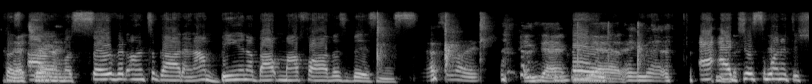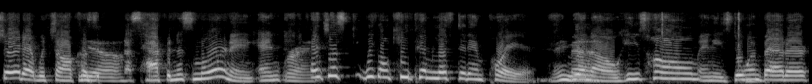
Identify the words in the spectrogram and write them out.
because That's I am a servant unto God and I'm being about my father's business. That's right. exactly. Yes. Amen. I, I just wanted to share that with y'all because Yeah. that's happened this morning. And Right. and just we're gonna keep him lifted in prayer. Amen. You know, he's home and he's doing better.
